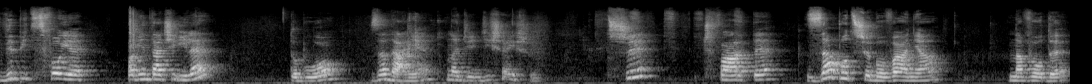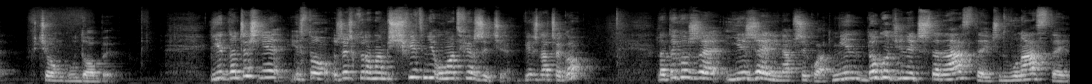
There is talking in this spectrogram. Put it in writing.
Wypić swoje, pamiętacie ile? To było zadanie na dzień dzisiejszy. 3 czwarte zapotrzebowania na wodę w ciągu doby. Jednocześnie jest to rzecz, która nam świetnie ułatwia życie. Wiesz dlaczego? Dlatego, że jeżeli na przykład do godziny 14 czy 12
